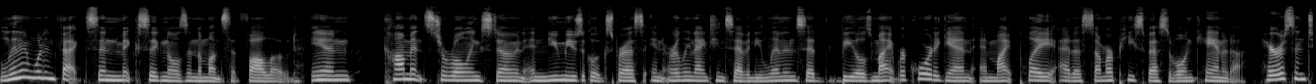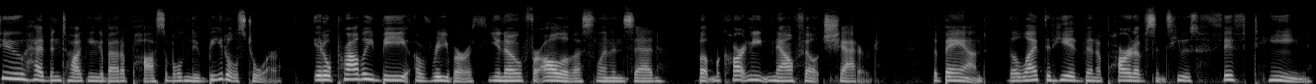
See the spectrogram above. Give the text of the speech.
Lennon would, in fact, send mixed signals in the months that followed. In comments to Rolling Stone and New Musical Express in early 1970, Lennon said the Beatles might record again and might play at a summer peace festival in Canada. Harrison, too, had been talking about a possible new Beatles tour. It'll probably be a rebirth, you know, for all of us, Lennon said. But McCartney now felt shattered. The band, the life that he had been a part of since he was 15,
